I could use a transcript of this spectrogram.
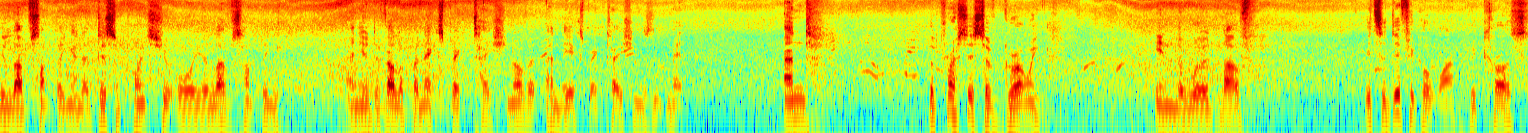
You love something and it disappoints you, or you love something and you develop an expectation of it and the expectation isn't met. And the process of growing in the word love, it's a difficult one because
